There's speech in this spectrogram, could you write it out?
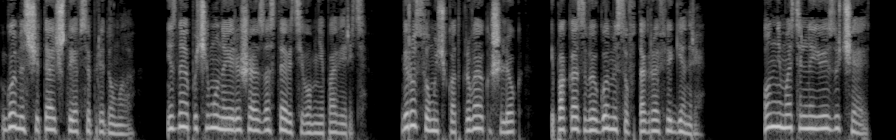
Гомес считает, что я все придумала. Не знаю почему, но я решаю заставить его мне поверить. Беру сумочку, открываю кошелек и показываю Гомесу фотографию Генри. Он внимательно ее изучает.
